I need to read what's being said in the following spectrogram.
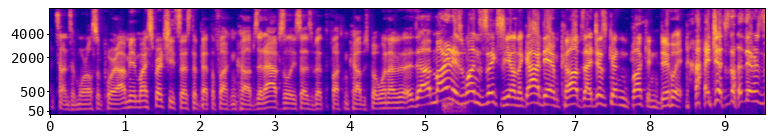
Tons of moral support. I mean, my spreadsheet says to bet the fucking Cubs. It absolutely says to bet the fucking Cubs. But when I uh, minus one sixty on the goddamn Cubs, I just couldn't fucking do it. I just there's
